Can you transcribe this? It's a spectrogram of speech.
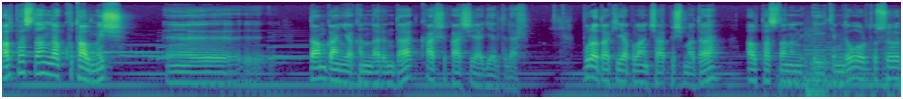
Alparslan'la Kutalmış e, Damgan yakınlarında karşı karşıya geldiler. Buradaki yapılan çarpışmada Alparslan'ın eğitimli ordusu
